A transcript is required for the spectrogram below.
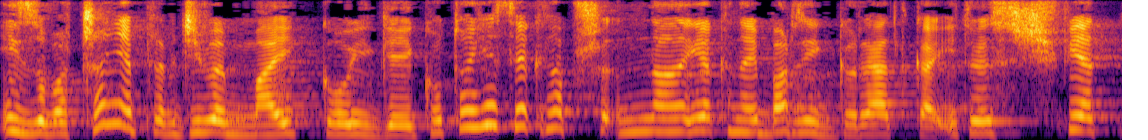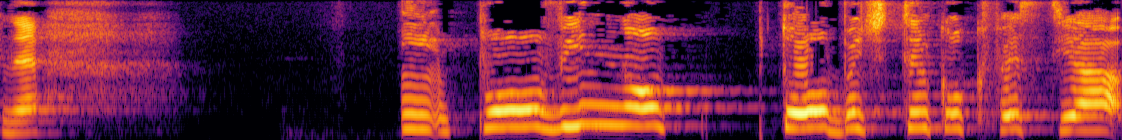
I zobaczenie prawdziwe Majko i Gejko to jest jak, na, na, jak najbardziej gratka i to jest świetne. I powinno to być tylko kwestia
